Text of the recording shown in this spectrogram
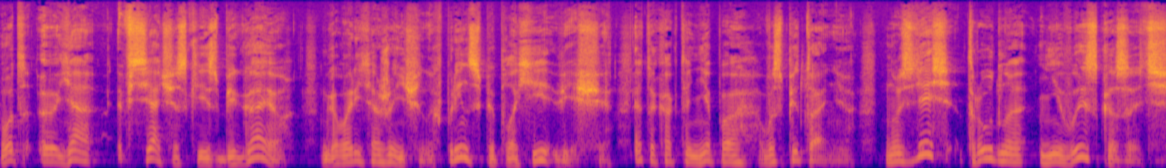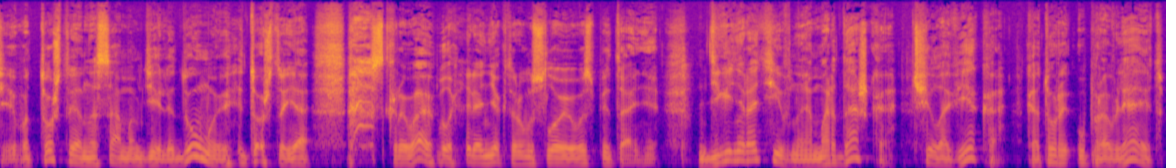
Вот э, я всячески избегаю говорить о женщинах, в принципе, плохие вещи. Это как-то не по воспитанию. Но здесь трудно не высказать вот то, что я на самом деле думаю, и то, что я скрываю благодаря некоторому слою воспитания. Дегенеративная мордашка человека, который управляет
